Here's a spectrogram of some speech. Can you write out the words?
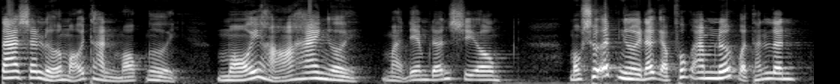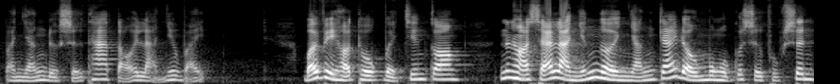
ta sẽ lựa mỗi thành một người, mỗi họ hai người mà đem đến Siôn. Một số ít người đã gặp phúc âm nước và thánh linh và nhận được sự tha tội là như vậy. Bởi vì họ thuộc về chiên con, nên họ sẽ là những người nhận trái đầu mùa của sự phục sinh.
